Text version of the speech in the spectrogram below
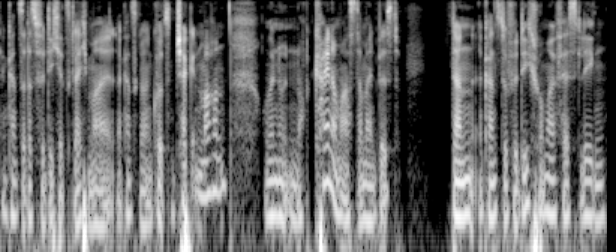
dann kannst du das für dich jetzt gleich mal, da kannst du einen kurzen Check-in machen. Und wenn du noch keiner Mastermind bist, dann kannst du für dich schon mal festlegen,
